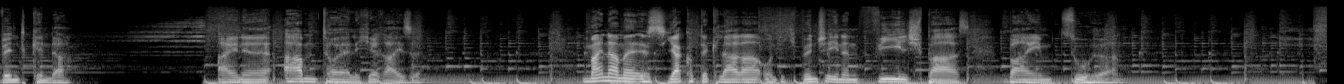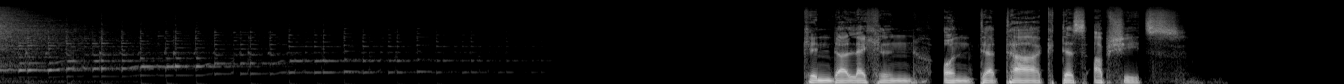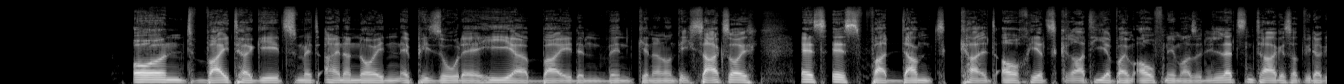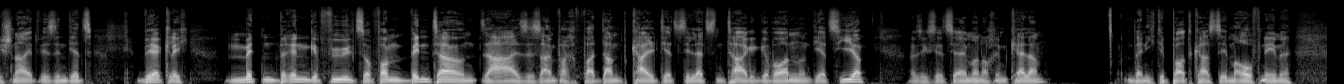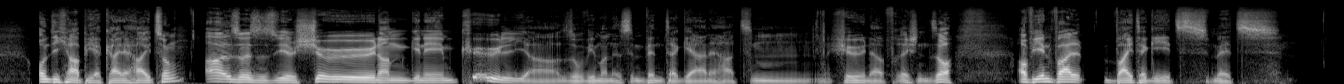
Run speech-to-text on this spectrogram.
Windkinder. Eine abenteuerliche Reise. Mein Name ist Jakob de Clara und ich wünsche Ihnen viel Spaß beim Zuhören. Kinder lächeln und der Tag des Abschieds. Und weiter geht's mit einer neuen Episode hier bei den Windkindern. Und ich sag's euch, es ist verdammt kalt, auch jetzt gerade hier beim Aufnehmen. Also die letzten Tage, es hat wieder geschneit. Wir sind jetzt wirklich mittendrin gefühlt, so vom Winter. Und da ja, es ist einfach verdammt kalt jetzt die letzten Tage geworden. Und jetzt hier, also ich sitze ja immer noch im Keller, wenn ich den Podcast eben aufnehme. Und ich habe hier keine Heizung, also ist es hier schön angenehm kühl, ja, so wie man es im Winter gerne hat. Hm, schön erfrischend. So, auf jeden Fall, weiter geht's mit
